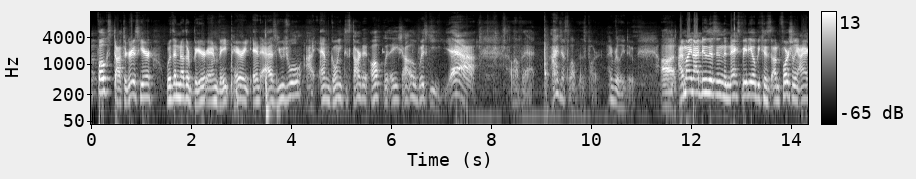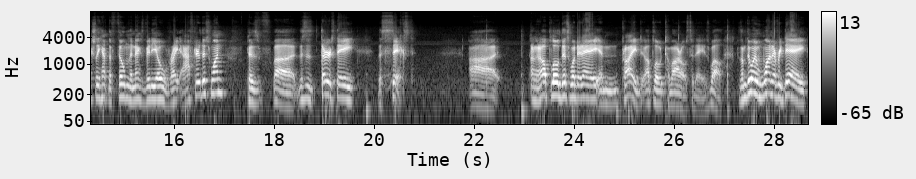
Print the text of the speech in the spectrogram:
folks? Dr. Gryzz here with another beer and vape pairing. And as usual, I am going to start it off with a shot of whiskey. Yeah! I love that. I just love this part. I really do. Uh, I might not do this in the next video because unfortunately I actually have to film the next video right after this one. Because uh, this is Thursday the 6th. Uh, I'm going to upload this one today and probably upload tomorrow's today as well. Because I'm doing one every day,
